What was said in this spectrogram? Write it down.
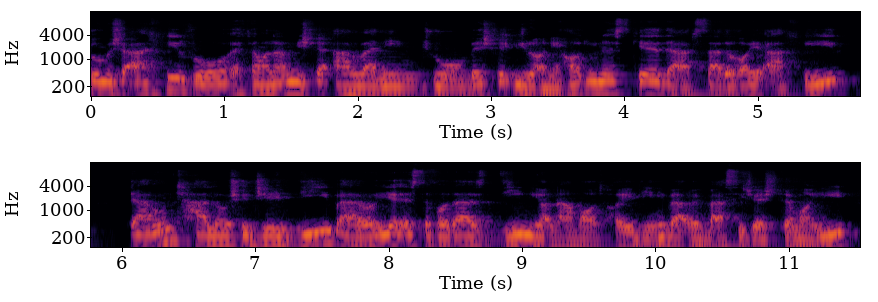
جنبش اخیر رو احتمالا میشه اولین جنبش ایرانی ها دونست که در صده های اخیر در اون تلاش جدی برای استفاده از دین یا نمادهای دینی برای بسیج اجتماعی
